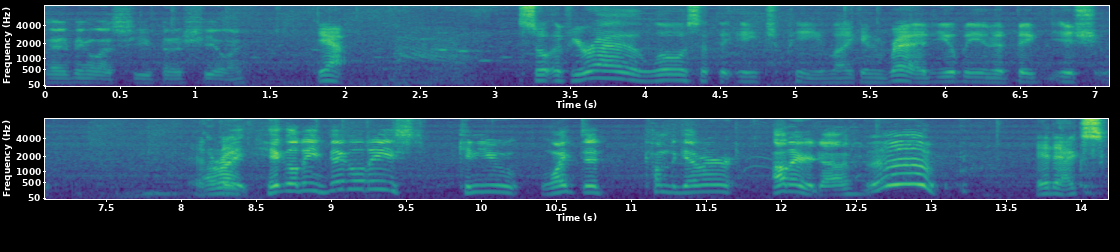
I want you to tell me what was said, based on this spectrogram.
anything unless you finish healing. Yeah. So if you're at the lowest at the HP, like in red, you'll be in a big issue. A All right, Higgledy Biggledy, can you wipe it come together? Oh, there you go. Ooh! Hit X.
